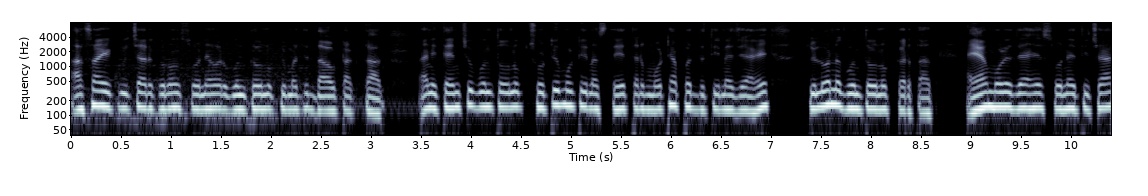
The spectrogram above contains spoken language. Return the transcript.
असा एक विचार करून सोन्यावर गुंतवणुकीमध्ये दाव टाकतात आणि त्यांची गुंतवणूक छोटी मोठी नसते तर मोठ्या पद्धतीनं जे आहे किलो गुंतवणूक करतात. यामुळे जे आहे सोन्याच्या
